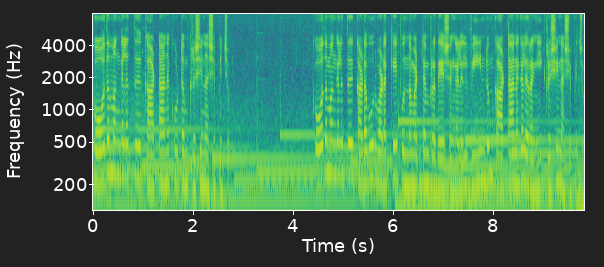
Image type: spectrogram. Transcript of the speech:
കോതമംഗലത്ത് കാട്ടാനക്കൂട്ടം കൃഷി നശിപ്പിച്ചു. കോതമംഗലത്ത് കടവൂർ വടക്കേ പുന്നമറ്റം പ്രദേശങ്ങളിൽ വീണ്ടും കാട്ടാനകൾ ഇറങ്ങി കൃഷി നശിപ്പിച്ചു.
